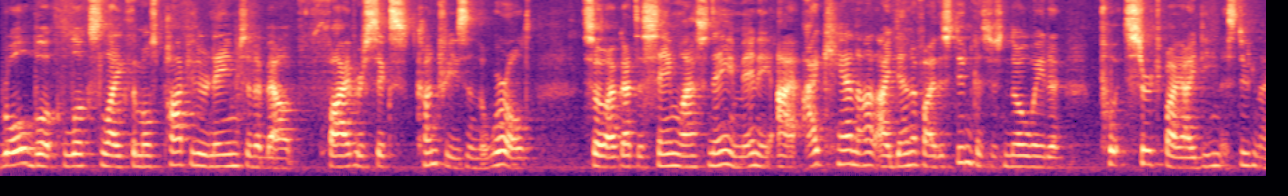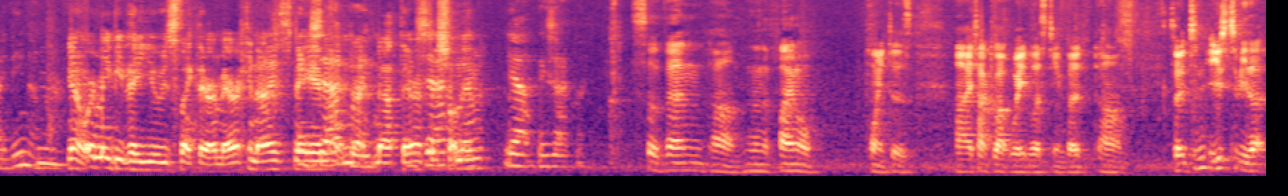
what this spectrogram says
roll book looks like the most popular names in about five or six countries in the world. So I've got the same last name, many. I, I cannot identify the student because there's no way to put, search by ID, a student ID number. Yeah, or maybe they use like their Americanized name and not- not their official name. Yeah, exactly. So then, um, and then the final point is, uh, I talked about waitlisting, but um, so it, didn't, it used to be that,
